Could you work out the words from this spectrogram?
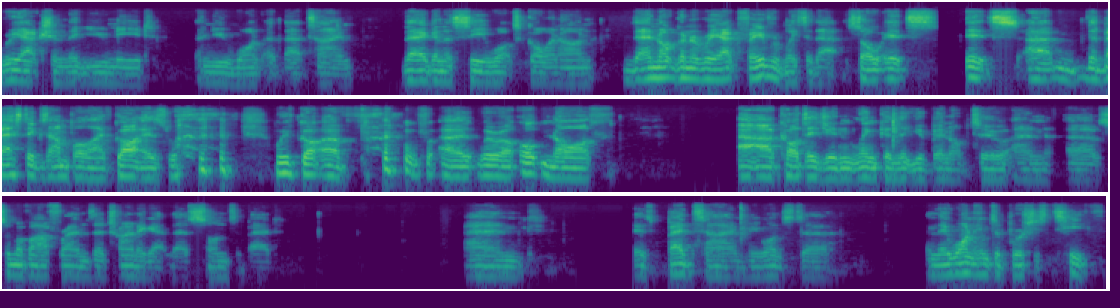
reaction that you need and you want at that time. They're going to see what's going on. They're not going to react favorably to that. So it's it's um, the best example I've got is we've got a, a we were up north at our cottage in Lincoln that you've been up to, and uh, some of our friends are trying to get their son to bed. And it's bedtime. He wants to, and they want him to brush his teeth.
